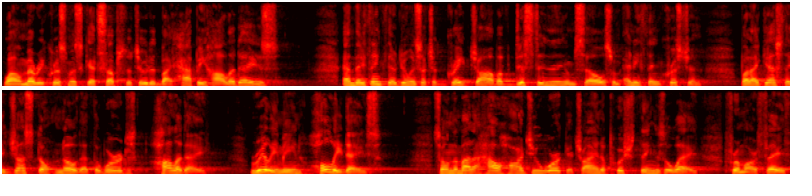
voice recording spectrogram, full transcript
while Merry Christmas gets substituted by Happy Holidays? And they think they're doing such a great job of distancing themselves from anything Christian. But I guess they just don't know that the words holiday really mean holy days. So no matter how hard you work at trying to push things away from our faith,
